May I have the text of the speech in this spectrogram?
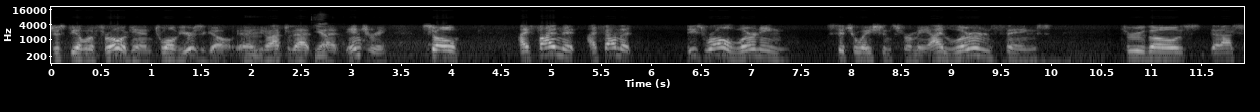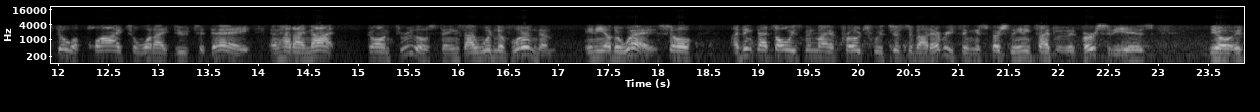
just be able to throw again 12 years ago, uh, you know, after that, yep. that injury. So I find that I found that these were all learning situations for me. I learned things through those that I still apply to what I do today. And had I not gone through those things, I wouldn't have learned them any other way. So I think that's always been my approach with just about everything, especially any type of adversity is, you know, if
